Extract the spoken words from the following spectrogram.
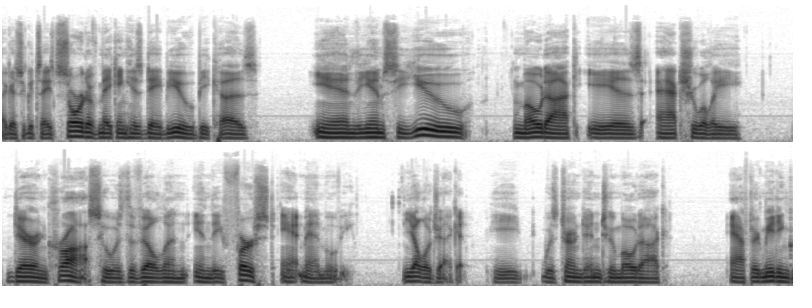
I guess you could say sort of making his debut because in the MCU, MODOK is actually Darren Cross, who was the villain in the first Ant Man movie, Yellow Jacket. He was turned into MODOK after meeting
